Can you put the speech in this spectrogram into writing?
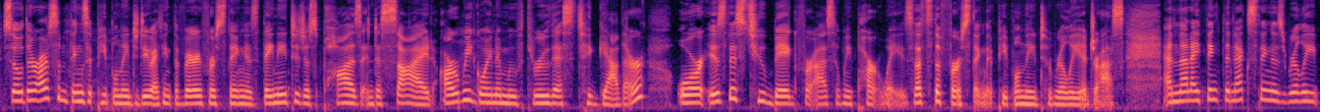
So there are some things that people need to do. I think the very first thing is they need to just pause and decide are we going to move through this together or is this too big for us and we part ways? That's the first thing that people need to really address. And then I think the next thing is really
